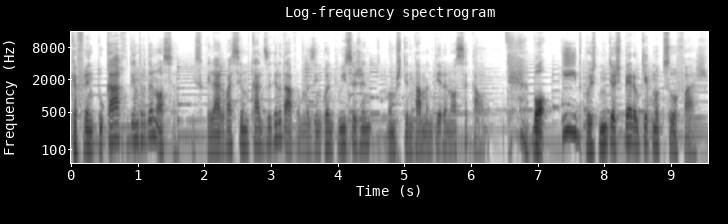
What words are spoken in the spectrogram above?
com a frente do carro dentro da nossa. E se calhar vai ser um bocado desagradável, mas enquanto isso a gente vamos tentar manter a nossa calma. Bom, e depois de muita espera, o que é que uma pessoa faz?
